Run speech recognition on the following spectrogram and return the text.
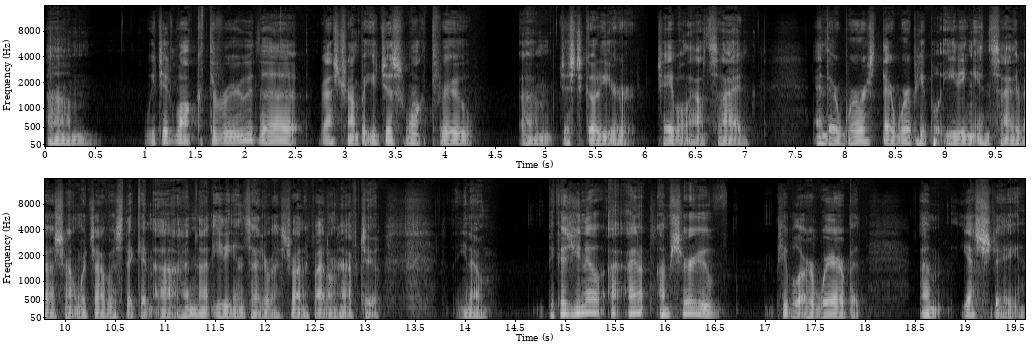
Um, we did walk through the restaurant, but you just walk through um, just to go to your table outside. And there were there were people eating inside the restaurant, which I was thinking, uh, I'm not eating inside a restaurant if I don't have to, you know, because you know I, I am sure you people are aware, but um, yesterday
